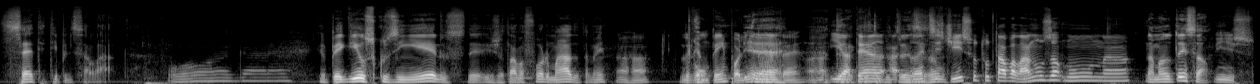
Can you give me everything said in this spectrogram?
sete tipos de salada. Porra, cara. Eu peguei os cozinheiros, né, eu já estava formado também. Aham. Levou um tempo ali, É, né? Até. Aham. E até antes disso, tu tava lá nos, no, na. Na manutenção. Isso.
